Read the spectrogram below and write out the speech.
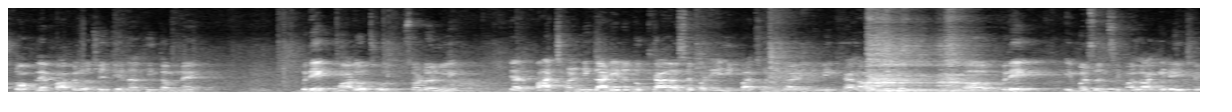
સ્ટોપ લેમ્પ આપેલો છે. જેનાથી તમને બ્રેક મારો છો સડનલી ત્યારે પાછળની ગાડીને તો ખ્યાલ હશે, પણ એની પાછળની ગાડીને બી ખ્યાલ આવશે કે બ્રેક ઇમરજન્સીમાં લાગી રહી છે.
